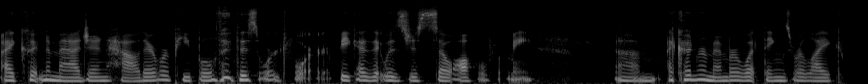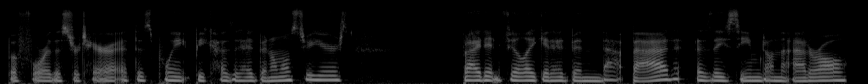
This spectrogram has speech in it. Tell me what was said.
I couldn't imagine how there were people that this worked for because it was just so awful for me. Um, I couldn't remember what things were like before the Strattera at this point because it had been almost two years, but I didn't feel like it had been that bad as they seemed on the Adderall.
